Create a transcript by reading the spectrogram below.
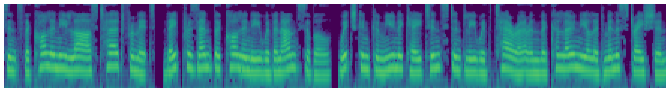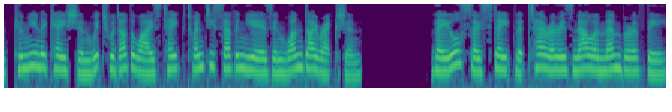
since the colony last heard from it. They present the colony with an Ansible, which can communicate instantly with Terra and the colonial administration, communication which would otherwise take 27 years in one direction. They also state that Terra is now a member of the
